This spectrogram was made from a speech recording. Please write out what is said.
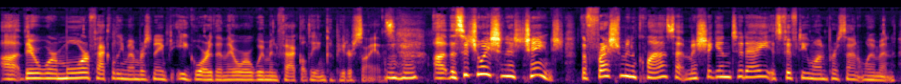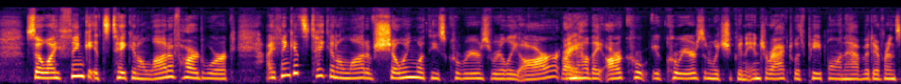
uh, there were more faculty members named Igor than there were women faculty in computer science. Mm-hmm. Uh, the situation has changed. The freshman class at Michigan today is 51% women. So I think it's taken a lot of hard work. I think it's taken a lot of showing what the these careers really are Right. and how they are car- careers in which you can interact with people and have a difference.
